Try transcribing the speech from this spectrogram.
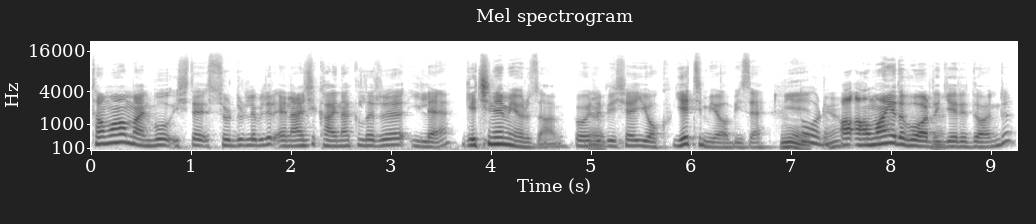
tamamen bu işte sürdürülebilir enerji kaynakları ile geçinemiyoruz abi. Böyle Evet. bir şey yok. Yetmiyor bize. Niye Doğru. yetmiyor? A- Almanya da bu arada Evet. geri döndü.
